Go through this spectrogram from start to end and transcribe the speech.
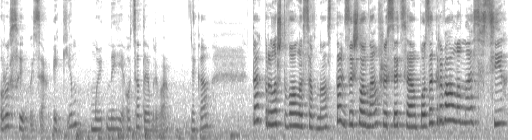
розсипеться, яким ми не є. Оця темрява, яка так прилаштувалася в нас, так зайшла в наше серця, позакривала нас всіх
